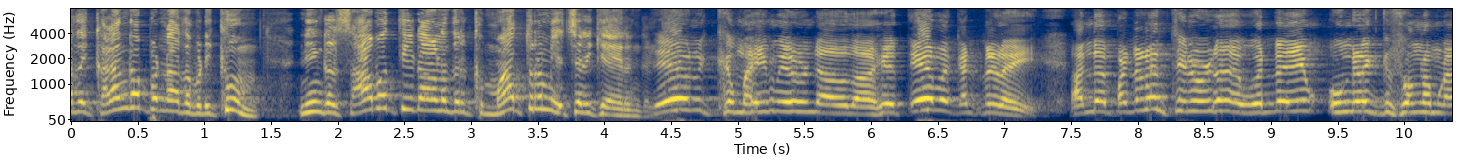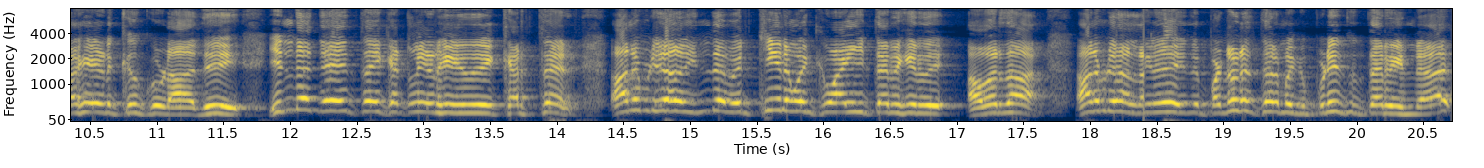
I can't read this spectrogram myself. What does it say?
அதை கலங்க பண்ணாதபடிக்கும் நீங்கள் சாபத்தீடானதற்கு மாத்திரம் எச்சரிக்கையாயிருங்கள் தேவனுக்கு மகிமை உண்டாவதாக தேவ கட்டளை அந்த பட்டணத்தில் உள்ள ஒன்றையும் உங்களுக்கு சொந்தமாக எடுக்கக்கூடாது இந்த ஜெயத்தை கட்டளையிடுகிறது கர்த்தர் ஆனபடியால் இந்த வெற்றியை நமக்கு வாங்கி தருகிறது அவர்தான் ஆனபடியால் இந்த பட்டணத்தை நமக்கு பிடித்து தருகின்றார்.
